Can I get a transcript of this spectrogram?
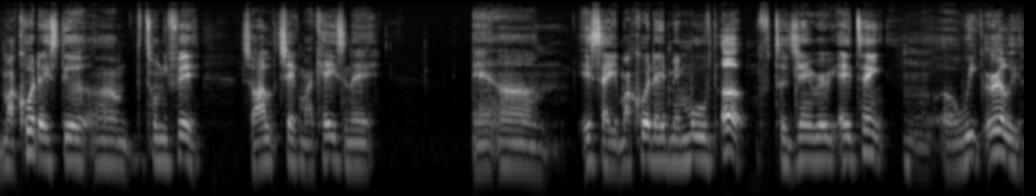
My court date still um, the 25th. So I check my case and that, and um, it say my court date been moved up to January 18th, a week earlier.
